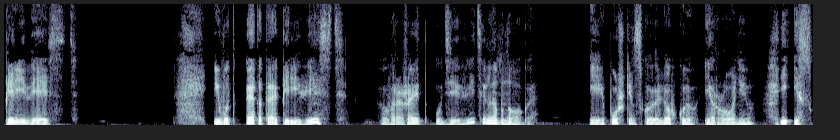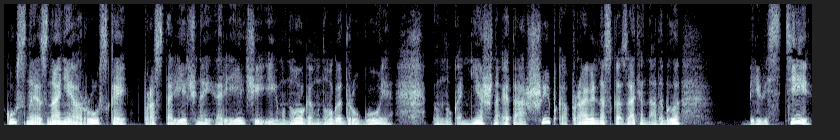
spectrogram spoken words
перевесть. И вот эта-то перевесть выражает удивительно много. И пушкинскую легкую иронию, и искусное знание русской просторечной речи и много-много другое. Ну, конечно, это ошибка, правильно сказать, надо было перевести.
